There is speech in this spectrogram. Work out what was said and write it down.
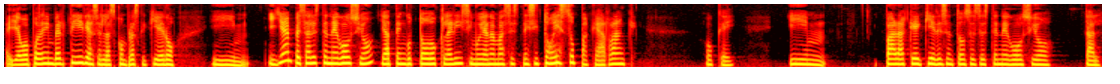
ya voy a poder invertir y hacer las compras que quiero y, y ya empezar este negocio, ya tengo todo clarísimo, ya nada más necesito eso para que arranque. Ok. ¿Y para qué quieres entonces este negocio tal?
